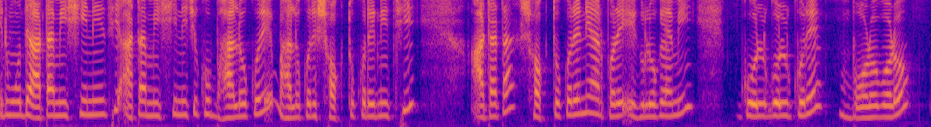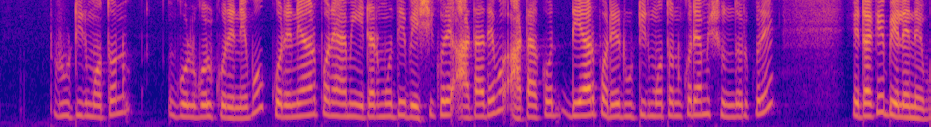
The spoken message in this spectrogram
এর মধ্যে আটা মিশিয়ে নিয়েছি। আটা মিশিয়ে নিয়েছি খুব ভালো করে ভালো করে শক্ত করে নিচ্ছি। আটাটা শক্ত করে নেওয়ার পরে এগুলোকে আমি গোল গোল করে বড় বড় রুটির মতন গোল গোল করে নেব। করে নেওয়ার পরে আমি এটার মধ্যে বেশি করে আটা দেব। আটা দেওয়ার পরে রুটির মতন করে আমি সুন্দর করে এটাকে বেলে নেব।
